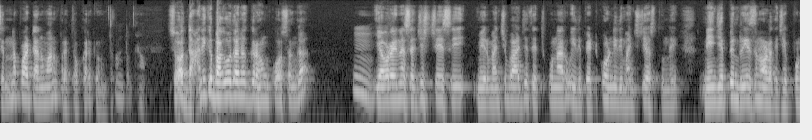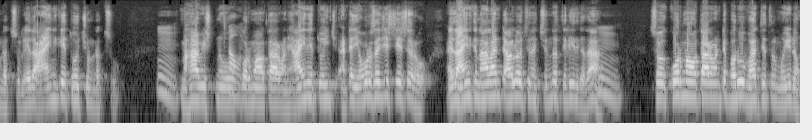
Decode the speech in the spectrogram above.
చిన్నపాటి అనుమానం ప్రతి ఒక్కరికి ఉంటుంది. సో దానికి భగవద్ అనుగ్రహం కోసంగా ఎవరైనా సజెస్ట్ చేసి మీరు మంచి బాధ్యత ఎత్తుకున్నారు ఇది పెట్టుకోండి ఇది మంచి చేస్తుంది. నేను చెప్పిన రీజన్ వాళ్ళకి చెప్పి ఉండొచ్చు లేదా ఆయనకే తోచి ఉండొచ్చు. ఉమ్, మహావిష్ణువు కూర్మావతారం అని ఆయనే తోయించి అంటే ఎవరు సజెస్ట్ చేశారో అది ఆయనకి నాలాంటి ఆలోచన వచ్చిందో తెలియదు కదా. ఉమ్, సో కూర్మావతారం అంటే బరువు బాధ్యతలు మోయడం.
